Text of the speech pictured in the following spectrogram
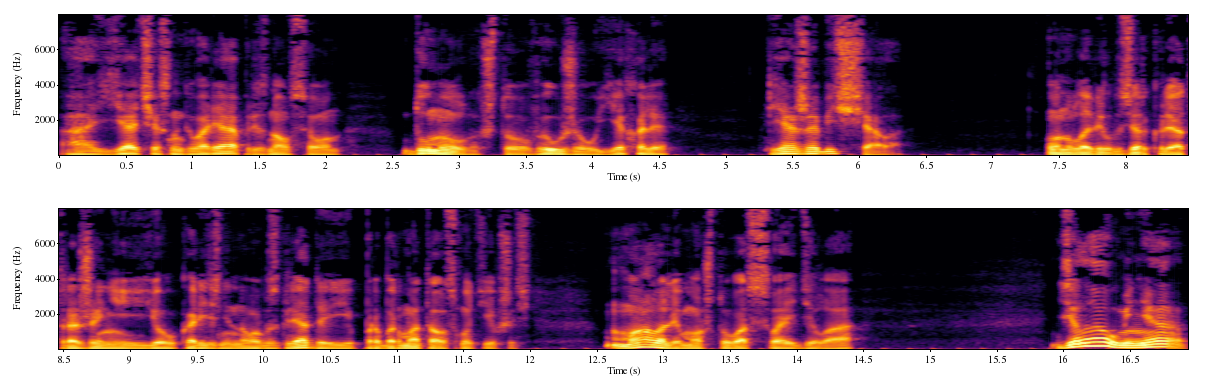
«А я, честно говоря, — признался он, — думал, что вы уже уехали. Я же обещала». Он уловил в зеркале отражение ее укоризненного взгляда и пробормотал, смутившись. «Мало ли, может, у вас свои дела». «Дела у меня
